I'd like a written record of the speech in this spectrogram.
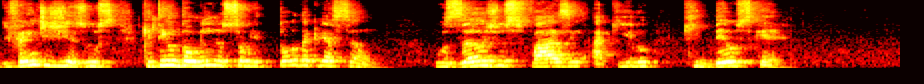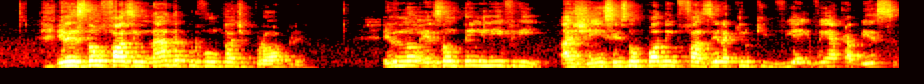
diferente de Jesus, que tem o domínio sobre toda a criação, os anjos fazem aquilo que Deus quer. Eles não fazem nada por vontade própria. Eles não, eles não têm livre agência, eles não podem fazer aquilo que vem à cabeça.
